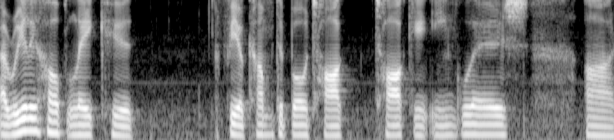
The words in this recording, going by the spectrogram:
i really hope they could feel comfortable talk talking english uh,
